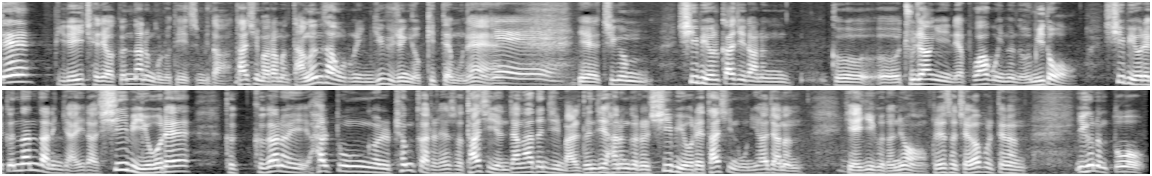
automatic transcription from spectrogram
때 비대위 체제가 끝나는 걸로 되어 있습니다. 다시 말하면 당헌상으로는 임기 규정이 없기 때문에 예. 예, 지금 12월까지라는 그 어, 주장이 내포하고 있는 의미도 12월에 끝난다는 게 아니라 12월에 그 그간의 활동을 평가를 해서 다시 연장하든지 말든지 하는 거를 12월에 다시 논의하자는 얘기거든요. 그래서 제가 볼 때는 이거는 또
